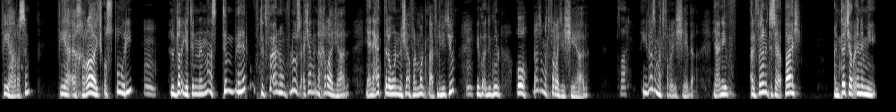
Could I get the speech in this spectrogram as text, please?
فيها رسم فيها إخراج أسطوري. أمم. لدرجة إن الناس تنبهر وتدفع لهم فلوس عشان الإخراج هذا. يعني حتى لو إنه شاف المقطع في اليوتيوب. يقعد يقول أوه لازم أتفرج الشيء هذا. صح. إي لازم أتفرج الشيء ذا. يعني في 2019 انتشر أنمي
